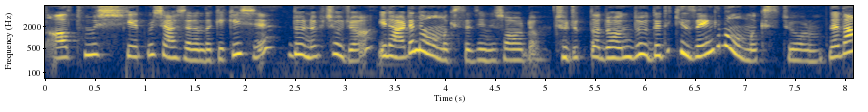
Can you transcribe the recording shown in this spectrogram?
60-70 yaşlarındaki yaşındaki kişi dönüp çocuğa ileride ne olmak istediğini sordu. Çocuk da döndü dedi ki zengin olmak istiyorum. Neden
